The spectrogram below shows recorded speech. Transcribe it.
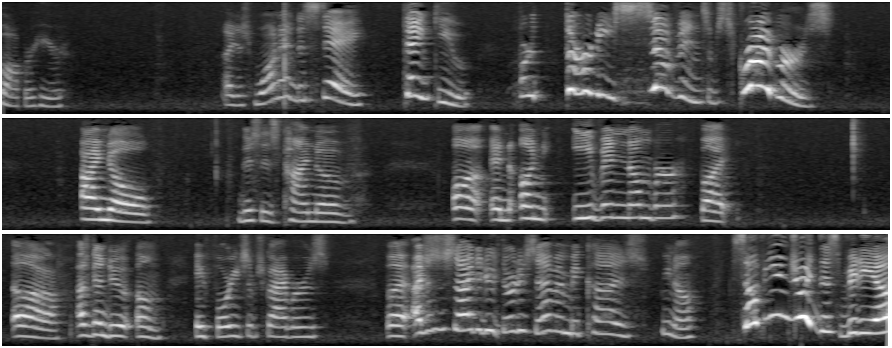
Popper here. I just wanted to say thank you for 37 subscribers. I know this is kind of uh, an uneven number, but uh, I was gonna do um a 40 subscribers, but I just decided to do 37 because you know. So if you enjoyed this video.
